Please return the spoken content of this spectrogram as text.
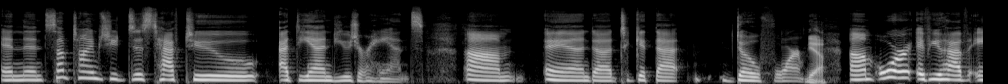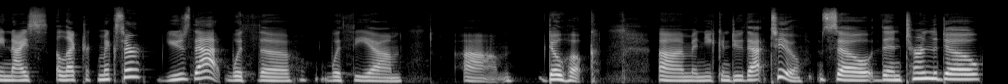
and then sometimes you just have to, at the end, use your hands um, and uh, to get that dough form. Yeah. Um, or if you have a nice electric mixer, use that with the with the um, um, dough hook. Um, and you can do that too. So then turn the dough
